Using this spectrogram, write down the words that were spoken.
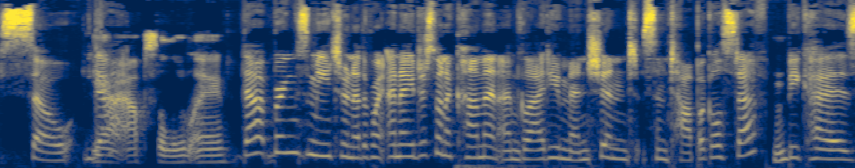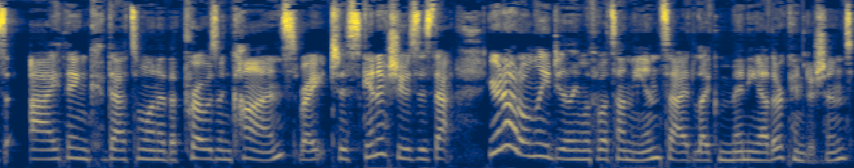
So yeah, absolutely. That brings me to another point. And I just want to comment. I'm glad you mentioned some topical stuff mm-hmm. because I think that's one of the pros and cons, right? To skin issues is that you're not only dealing with what's on the inside, like many other conditions,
